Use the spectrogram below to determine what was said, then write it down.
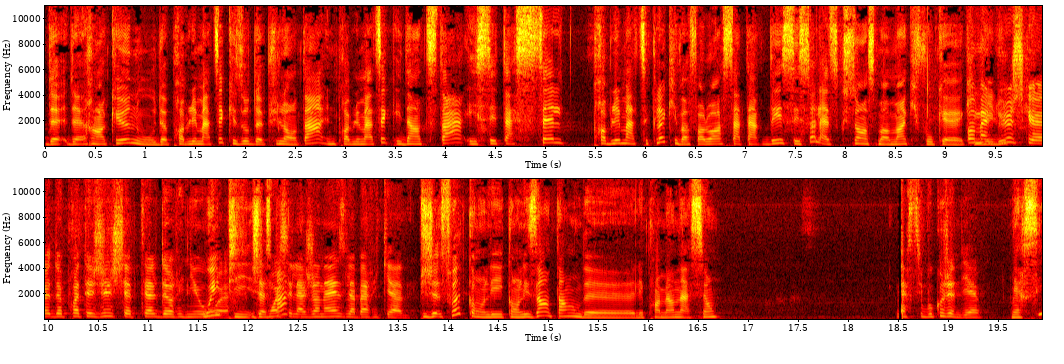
de, de rancune ou de problématique qui dure depuis longtemps, une problématique identitaire, et c'est à celle problématique-là qu'il va falloir s'attarder. C'est ça la discussion en ce moment qu'il faut que. Pas mal plus que de protéger le cheptel d'Origno. Oui, puis j'espère. Moi, c'est la genèse la barricade. Puis je souhaite qu'on les qu'on les entende euh, les Premières Nations. Merci beaucoup, Geneviève. Merci.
